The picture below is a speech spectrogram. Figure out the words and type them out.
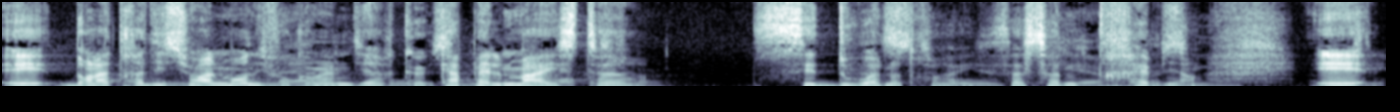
Et dans la tradition allemande, il faut quand même dire que Kapellmeister c'est doux à notre oreille, ça sonne très bien. Et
